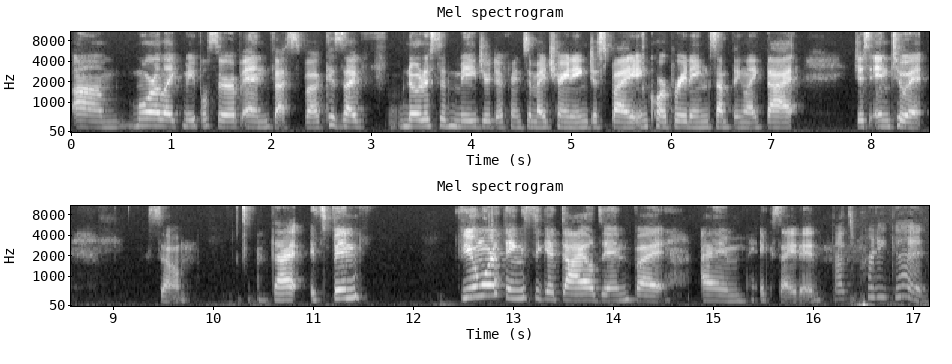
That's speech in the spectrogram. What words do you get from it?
um, more like maple syrup and Vespa because I've noticed a major difference in my training just by incorporating something like that just into it. So that it's been few more things to get dialed in, but I'm excited. That's pretty good.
